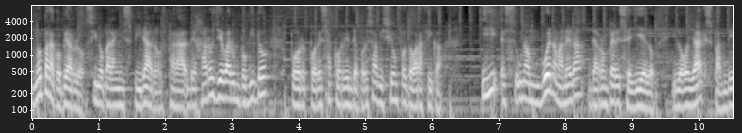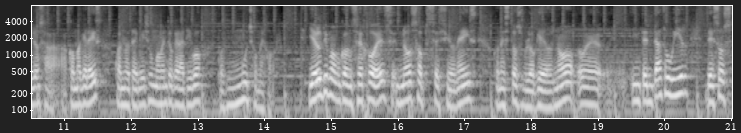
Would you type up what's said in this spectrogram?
no para copiarlo, sino para inspiraros, para dejaros llevar un poquito por, por esa corriente, por esa visión fotográfica. Y es una buena manera de romper ese hielo y luego ya expandiros a, como queréis cuando tengáis un momento creativo pues mucho mejor. Y el último consejo es no os obsesionéis con estos bloqueos, no eh, intentad huir de esos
